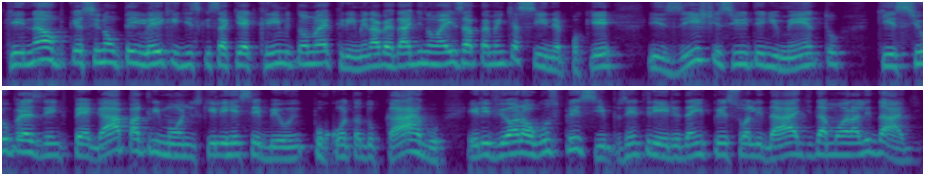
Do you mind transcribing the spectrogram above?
que não, porque se não tem lei que diz que isso aqui é crime, então não é crime. Na verdade, não é exatamente assim, né? Porque existe esse entendimento que se o presidente pegar patrimônios que ele recebeu por conta do cargo, ele viola alguns princípios, entre eles da impessoalidade e da moralidade.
